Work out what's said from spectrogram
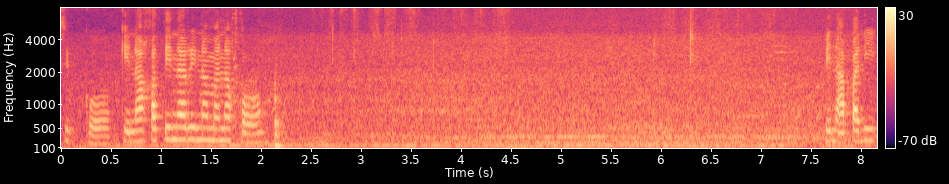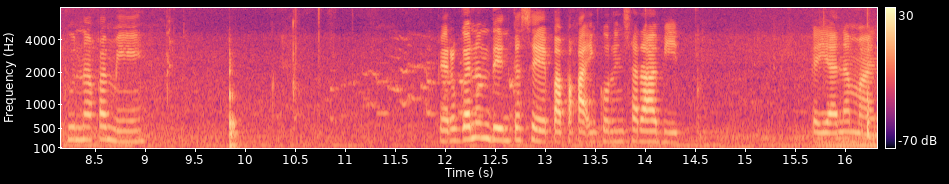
Isip ko, kinakati na rin naman ako. Pinapaligo na kami. Pero ganun din kasi papakain ko rin sa rabbit. Kaya naman,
